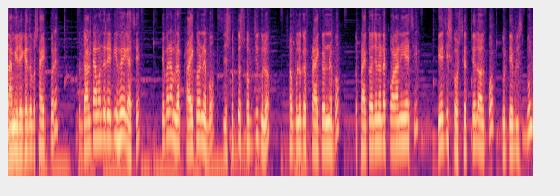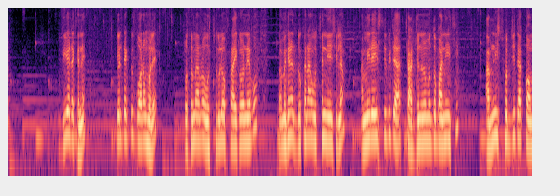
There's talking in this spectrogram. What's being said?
নামিয়ে রেখে দেবো সাইড করে। তো ডালটা আমাদের রেডি হয়ে গেছে। এবার আমরা ফ্রাই করে নেব যে শুক্তো সবজিগুলো সবগুলোকে ফ্রাই করে নেব। তো ফ্রাই করার জন্য একটা কড়া নিয়েছি। দিয়েছি সর্ষের তেল অল্প, দু টেবিল স্পুন। দিয়ে এখানে তেলটা একটু গরম হলে প্রথমে আমরা উচ্ছেগুলো ফ্রাই করে নেব। তো আমি এখানে দুখানা উচ্ছে নিয়েছিলাম। আমি এই রেসিপিটা চারজনের মতো বানিয়েছি। আপনি সবজিটা কম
